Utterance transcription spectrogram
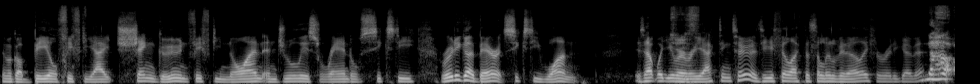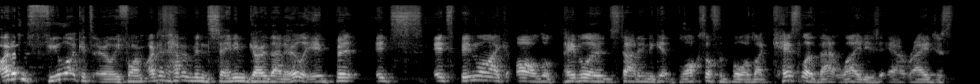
Then we've got Beal 58, Sengun 59, and Julius Randle 60. Rudy Gobert at 61. Is that what you Jeez. were reacting to? Or do you feel like that's a little bit early for Rudy Gobert? No, I don't feel like it's early for him. I just haven't been seeing him go that early. But it's it's been like, oh look, people are starting to get blocks off the board. Like Kessler that late is outrageous.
